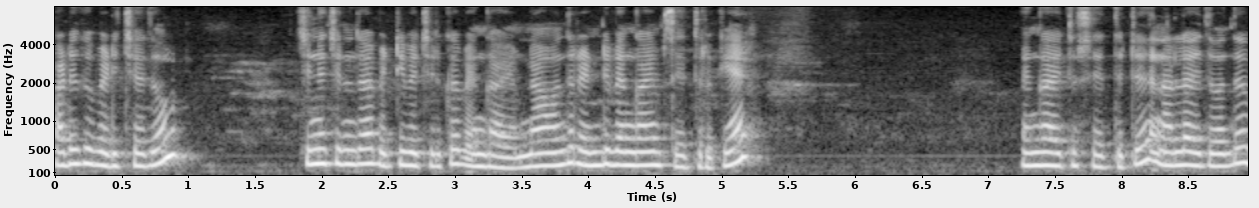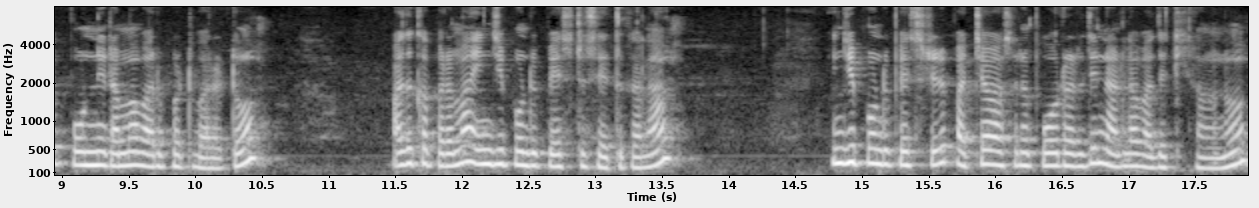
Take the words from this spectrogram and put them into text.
கடுகு வெடித்ததும் சின்ன சின்னதாக வெட்டி வச்சுருக்க வெங்காயம். நான் வந்து ரெண்டு வெங்காயம் சேர்த்துருக்கேன். வெங்காயத்தை சேர்த்துட்டு நல்லா இது வந்து பொன்னிறமாக வறுபட்டு வரட்டும். அதுக்கப்புறமா இஞ்சி பூண்டு பேஸ்ட்டு சேர்த்துக்கலாம். இஞ்சி பூண்டு பேஸ்ட்டு பச்சை வாசனை போடுறது நல்லா வதக்கிக்கணும்.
